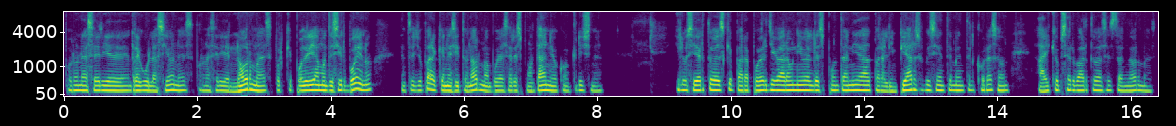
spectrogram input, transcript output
por una serie de regulaciones, por una serie de normas, porque podríamos decir, bueno, entonces yo para qué necesito normas, voy a ser espontáneo con Krishna. Y lo cierto es que para poder llegar a un nivel de espontaneidad, para limpiar suficientemente el corazón, hay que observar todas estas normas.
